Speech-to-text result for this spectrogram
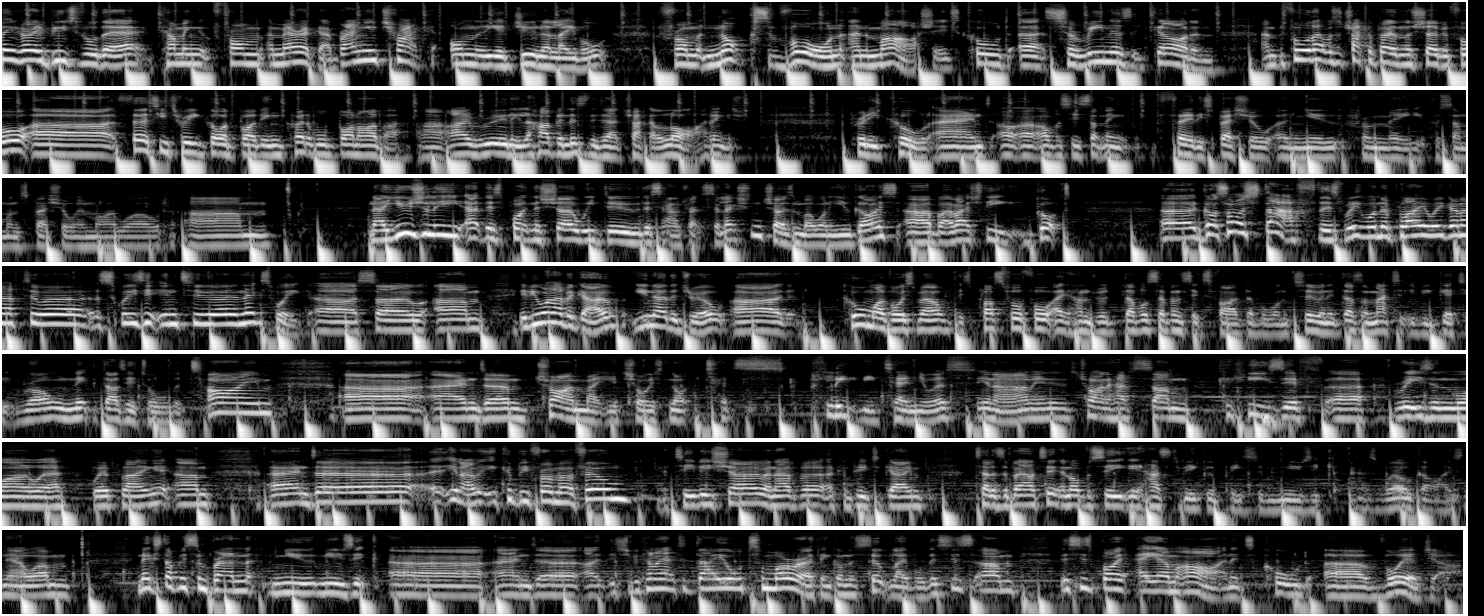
Something very beautiful there coming from America. A brand new track on the Anjuna label from Nox, Vahn, and Marsh. It's called uh, Serena's Garden. And before that was a track I played on the show before, uh, 33 God by the incredible Bon Iver. Uh, I really, I've been listening to that track a lot. I think it's pretty cool and uh, uh, obviously something fairly special and new from me for someone special in my world. Um, now, usually at this point in the show, we do the soundtrack selection chosen by one of you guys, uh, but I've actually got uh, got so much stuff this week want to play. We're going to have to uh, squeeze it into uh, next week. Uh, so, um, if you want to have a go, you know the drill. Uh, call my voicemail. It's plus four four eight hundred double seven six five double one two, and it doesn't matter if you get it wrong. Nick does it all the time, uh, and um, try and make your choice not t- completely tenuous. You know, I mean, it's trying to have some cohesive uh, reason why we're we're playing it. Um, and uh, you know, it could be from a film, a TV show, an advert, a computer game. Tell us about it, and obviously, it has to be a good piece of music as well, guys. Now, um, next up is some brand new music, uh, and uh, it should be coming out today or tomorrow, I think, on the Silk label. This is um, this is by AMR, and it's called uh, Voyager.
